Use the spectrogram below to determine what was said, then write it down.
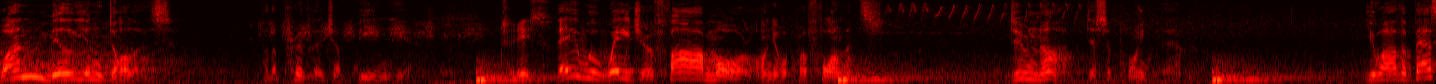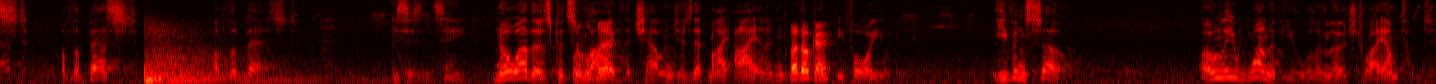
one million dollars for the privilege of being here. Jeez. They will wager far more on your performance. Do not disappoint them. You are the best of the best of the best. This is insane. No others could survive the challenges that my island But will okay. put before you. Even so, only one of you will emerge triumphant,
